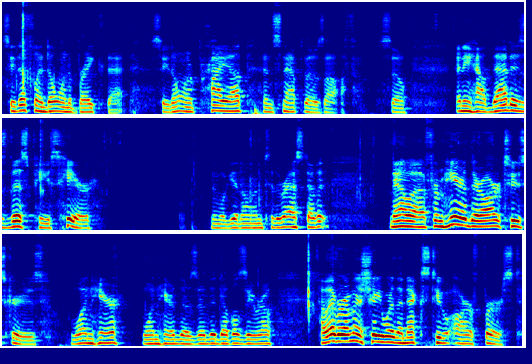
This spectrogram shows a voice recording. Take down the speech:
So you definitely don't want to break that. So you don't want to pry up and snap those off. So anyhow, that is this piece here. Then we'll get on to the rest of it. Now uh, from here, there are two screws. One here, one here. Those are the double zero. However, I'm going to show you where the next two are first.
